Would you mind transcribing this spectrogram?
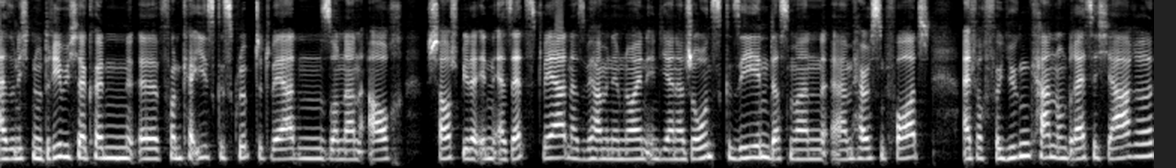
Also nicht nur Drehbücher können äh, von KIs gescriptet werden, sondern auch SchauspielerInnen ersetzt werden. Also wir haben in dem neuen Indiana Jones gesehen, dass man ähm, Harrison Ford einfach verjüngen kann um 30 Jahre.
